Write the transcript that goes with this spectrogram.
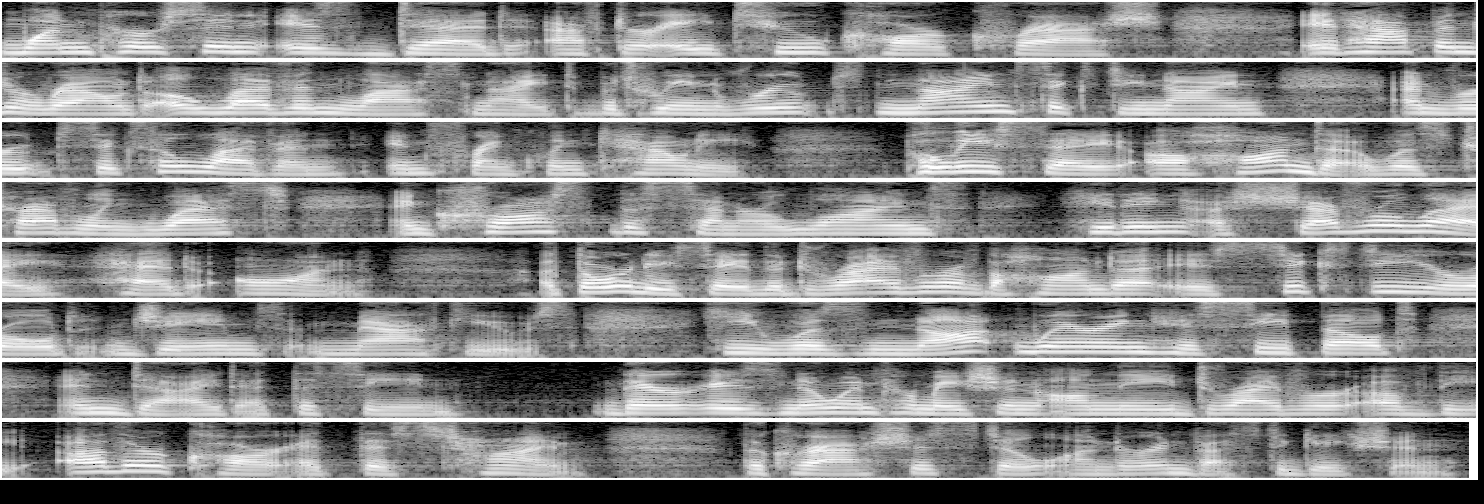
One person is dead after a two car crash. It happened around 11 last night between Route 969 and Route 611 in Franklin County. Police say a Honda was traveling west and crossed the center lines, hitting a Chevrolet head on. Authorities say the driver of the Honda is 60 year old James Matthews. He was not wearing his seatbelt and died at the scene. There is no information on the driver of the other car at this time. The crash is still under investigation.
